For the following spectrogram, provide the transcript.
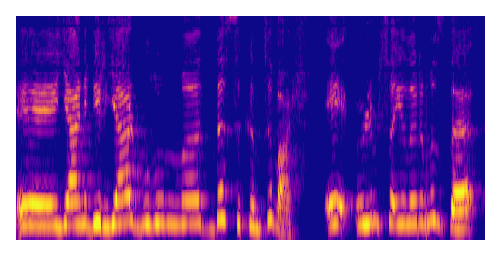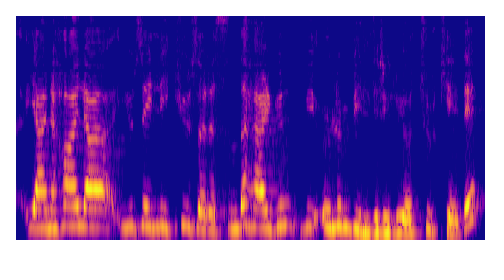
E, yani bir yer bulunmada sıkıntı var. E, ölüm sayılarımız da yani hala 150-200 arasında her gün bir ölüm bildiriliyor Türkiye'de.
